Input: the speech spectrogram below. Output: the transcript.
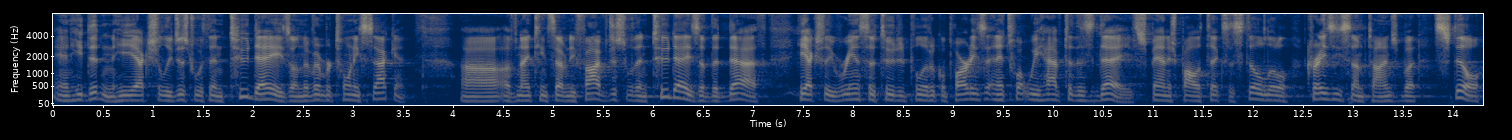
And he didn't. He actually, just within two days, on November 22nd, uh, of 1975, just within two days of the death, he actually reinstituted political parties, and it's what we have to this day. Spanish politics is still a little crazy sometimes, but still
